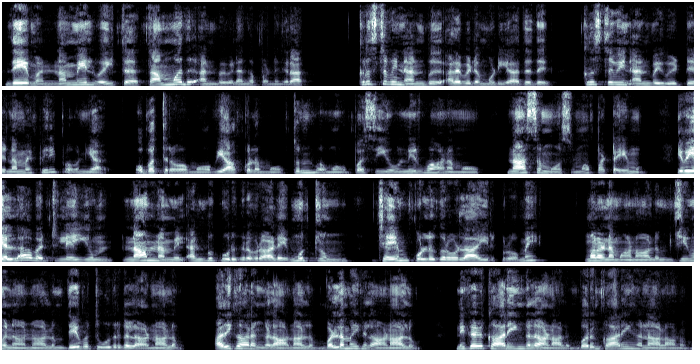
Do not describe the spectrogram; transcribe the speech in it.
தேவன் நம்மேல் வைத்த தமது அன்பை விளங்க பண்ணுகிறார். கிறிஸ்துவின் அன்பு அளவிட முடியாதது. கிறிஸ்துவின் அன்பை விட்டு நம்மை பிரிப்பவன் யார்? உபத்திரவமோ வியாக்குலமோ துன்பமோ பசியோ நிர்வாணமோ நாசமோசமோ பட்டயமோ இவை எல்லாவற்றிலேயும் நாம் நம்மில் அன்பு கூறுகிறவராலே முற்றும் ஜெயம் கொள்ளுகிறவர்களாயிருக்கிறோமே. மரணமானாலும் ஜீவனானாலும் தேவ தூதர்கள் ஆனாலும் அதிகாரங்களானாலும் வல்லமைகளானாலும் நிகழ்காரியங்களானாலும் வரும் காரியங்களானாலும்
